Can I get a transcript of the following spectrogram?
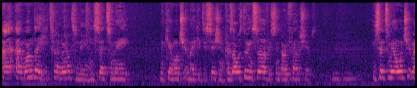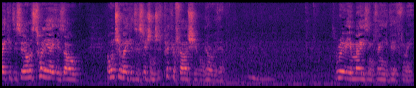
And, and one day he turned around to me and he said to me, Mickey, I want you to make a decision because I was doing service in both fellowships. Mm-hmm. He said to me, I want you to make a decision. I was 28 years old. I want you to make a decision. Just pick a fellowship and go with it. Really amazing thing he did for me.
